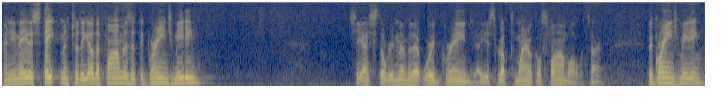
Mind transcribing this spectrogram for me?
And he made a statement to the other farmers at the Grange meeting. See, I still remember that word Grange. I used to go up to my uncle's farm all the time. The Grange meeting.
